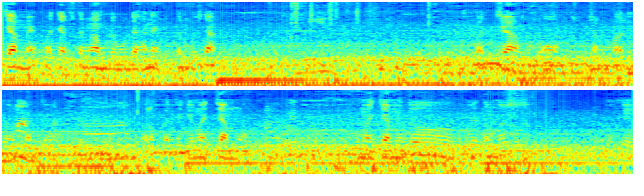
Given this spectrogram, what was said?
jam eh? ya 4 jam setengah mudah-mudahan ya tembusnya 4 jam. Oh kencang kali kalau 4 jam. kalau 4 jam 5 jam lah. 5 jam itu udah tembus. Oke okay.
